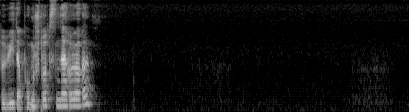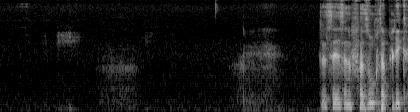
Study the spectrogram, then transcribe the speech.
sowie der Pumpsturz in der Röhre. Hier ist ein versuchter Blick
